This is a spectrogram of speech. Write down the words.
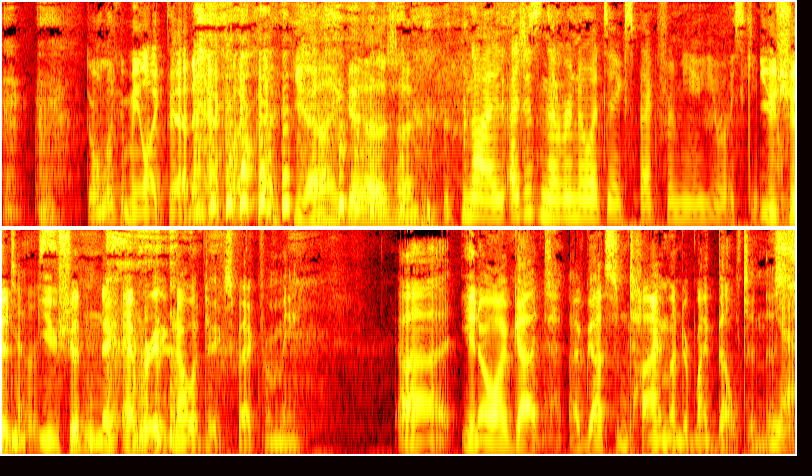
Don't look at me like that and act like that. yeah, I guess. Uh, No, I, I just never know what to expect from you. You always keep you on shouldn't. toes. You shouldn't ever know what to expect from me. Uh, you know, I've got I've got some time under my belt in this Yeah.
